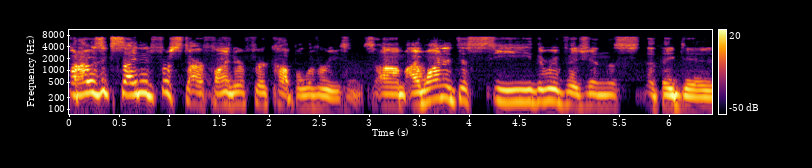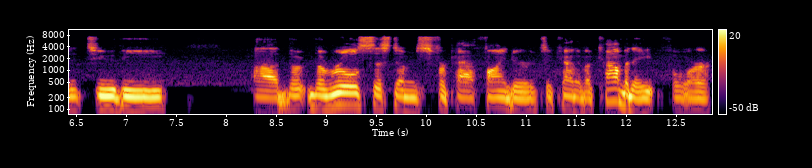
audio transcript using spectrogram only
But I was excited for Starfinder for a couple of reasons. Um, I wanted to see the revisions that they did to the uh, the, the rule systems for Pathfinder to kind of accommodate for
